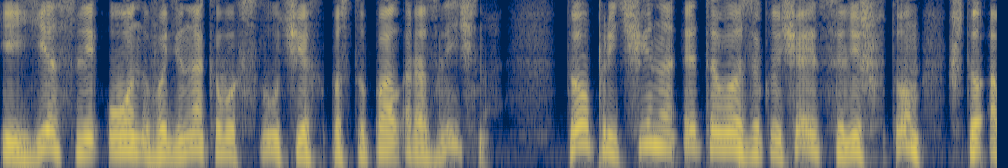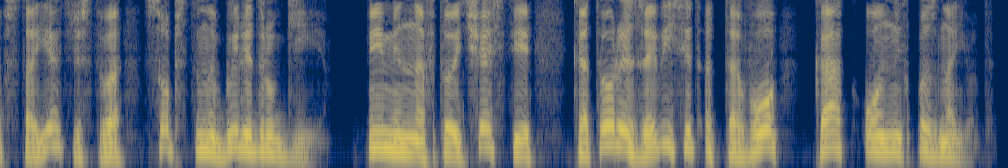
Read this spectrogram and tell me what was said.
И если он в одинаковых случаях поступал различно, то причина этого заключается лишь в том, что обстоятельства, собственно, были другие, именно в той части, которая зависит от того, как он их познает,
